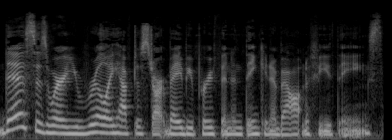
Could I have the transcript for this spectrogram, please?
this is where you really have to start baby proofing and thinking about a few things.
